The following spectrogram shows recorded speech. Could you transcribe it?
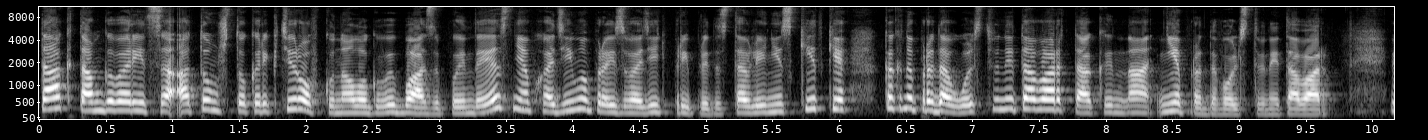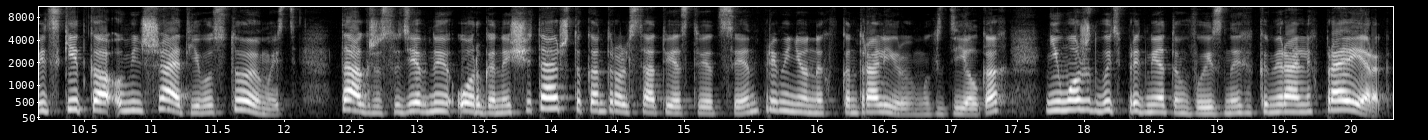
Так, там говорится о том, что корректировку налоговой базы по НДС необходимо производить при предоставлении скидки как на продовольственный товар, так и на непродовольственный товар. Ведь скидка уменьшает его стоимость. Также судебные органы считают, что контроль соответствия цен, примененных в контролируемых сделках, не может быть предметом выездных и камеральных проверок,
